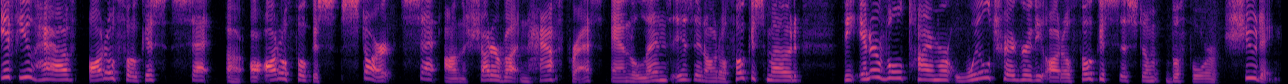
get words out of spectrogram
if you have autofocus set uh, autofocus start set on the shutter button half press and the lens is in autofocus mode, the interval timer will trigger the autofocus system before shooting.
